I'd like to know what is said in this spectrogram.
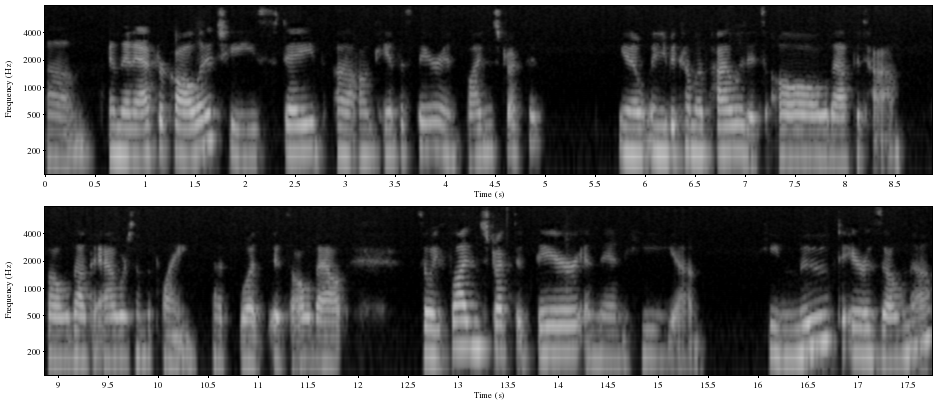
Um, and then after college, he stayed uh, on campus there and flight instructed. You know, when you become a pilot, it's all about the time. It's all about the hours on the plane. That's what it's all about. So he flight instructed there, and then he um, he moved to Arizona.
